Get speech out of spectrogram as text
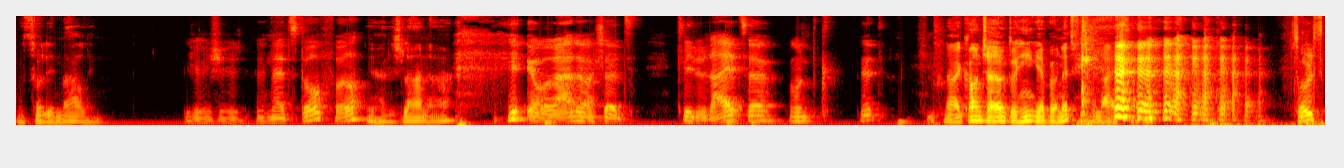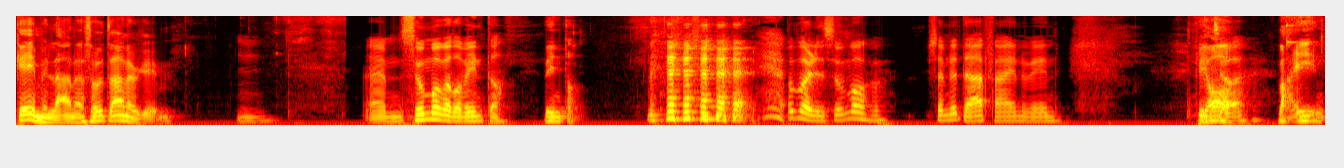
Was soll in Marling? Ja, ist ja das Dorf, oder? Ja, das ist Lana. ja, aber Rano hast halt viele Leute und nicht? Nein, kannst ja irgendwo hingehen, wo nicht viele Leute sind. Soll es geben in Lana, soll es auch noch geben. Ähm, Sommer oder Winter? Winter. Obwohl, der Sommer ist eben nicht auch fein, wenn. Viel Ja. zu- Mei,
